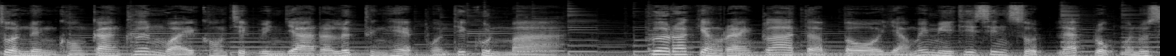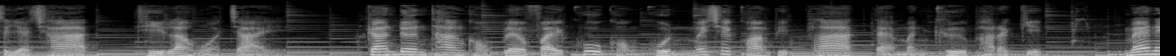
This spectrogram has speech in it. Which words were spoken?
ส่วนหนึ่งของการเคลื่อนไหวของจิตวิญญาณระลึกถึงเหตุผลที่คุณมา เพื่อรักอย่างแรงกล้าเติบโตอย่างไม่มีที่สิ้นสุดและปลุกมนุษยชาติ ทีละหัวใจ การเดินทางของเปลวไฟคู่ของคุณไม่ใช่ความผิดพลาด แต่มันคือภารกิจ แม้ใน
